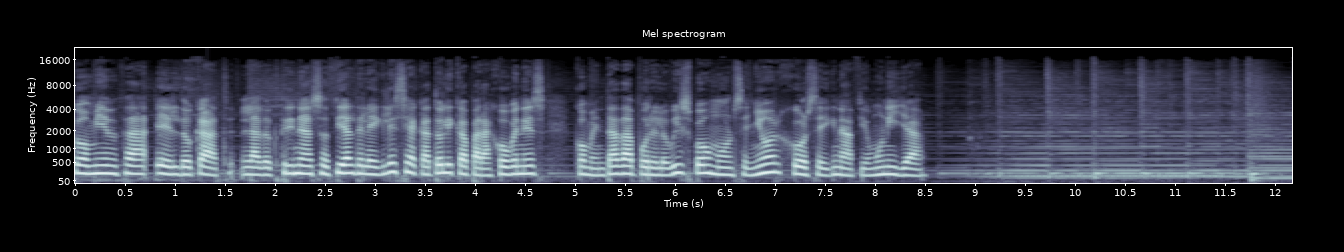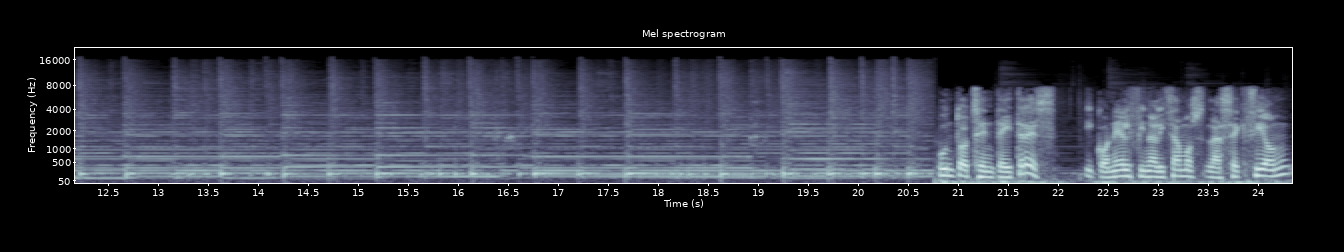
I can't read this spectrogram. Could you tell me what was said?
Comienza el DOCAT, la doctrina social de la Iglesia Católica para jóvenes, comentada por el obispo Monseñor José Ignacio Munilla. Punto 83 y con él finalizamos la sección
